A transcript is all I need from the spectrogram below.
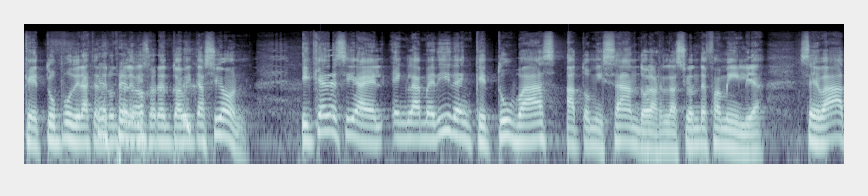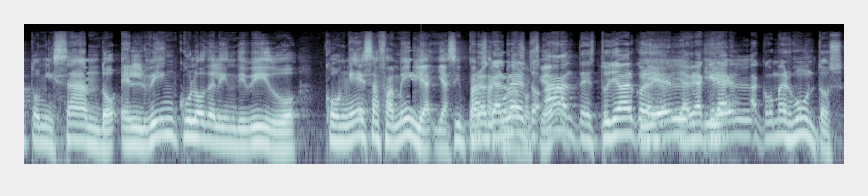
que tú pudieras tener un televisor en tu habitación. ¿Y qué decía él? En la medida en que tú vas atomizando la relación de familia, se va atomizando el vínculo del individuo con esa familia y así pasa Pero que con la Alberto, sociedad. antes tú llevabas al colegio y, él- había que y ir a- él- a, comer juntos.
